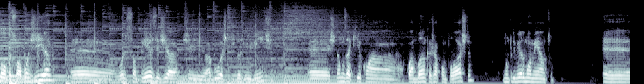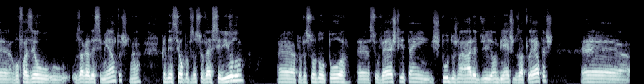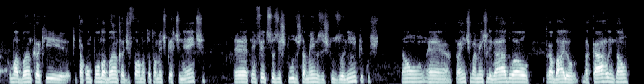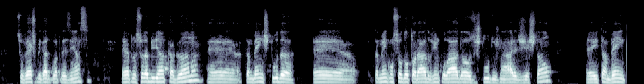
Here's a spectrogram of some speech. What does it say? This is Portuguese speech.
Bom, pessoal, bom dia. É, hoje são 13 de, de agosto de 2020. É, estamos aqui com a, com a banca já composta. Num primeiro momento, é, vou fazer o, os agradecimentos. Né? Agradecer ao professor Silvestre Cirilo, é, professor doutor é, Silvestre, tem estudos na área de ambiente dos atletas. É uma banca que está compondo a banca de forma totalmente pertinente é, tem feito seus estudos também nos estudos olímpicos, então está é, intimamente ligado ao trabalho da Carla. Então, Silvestre, obrigado pela presença. É, a professora Bianca Gama é, também estuda, é, também com seu doutorado vinculado aos estudos na área de gestão é, e também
